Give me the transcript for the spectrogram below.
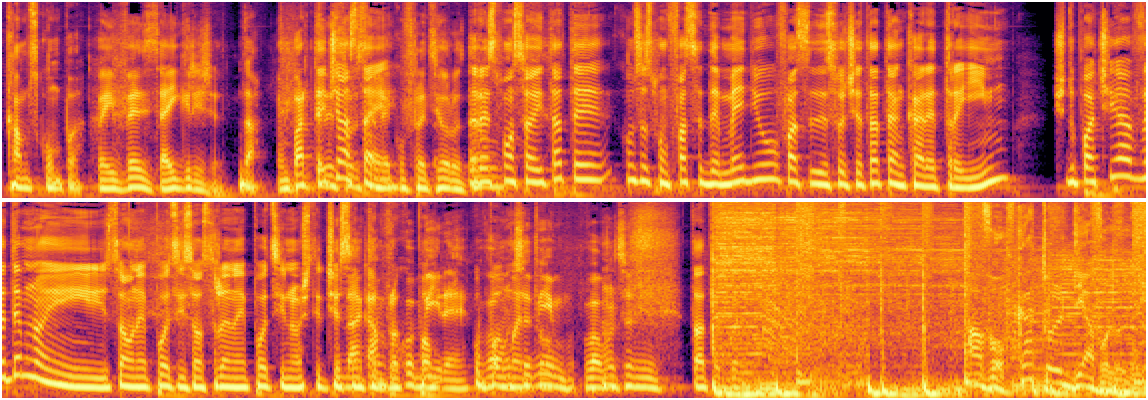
cam scumpă. Păi vezi, ai grijă. Da. Împarte Deci asta resursele e. cu frățiorul tău. Responsabilitate, cum să spun, față de mediu, față de societatea în care trăim și după aceea vedem noi sau nepoții sau strănepoții noștri ce se Dacă am întâmplă făcut cu, pă- bine. cu Vă pământul. mulțumim, vă mulțumim. Toate bune. Avocatul diavolului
